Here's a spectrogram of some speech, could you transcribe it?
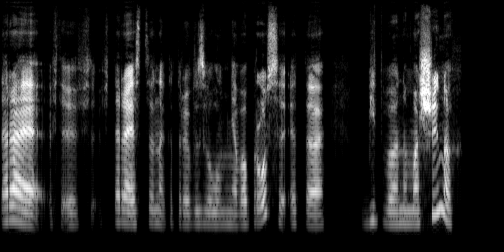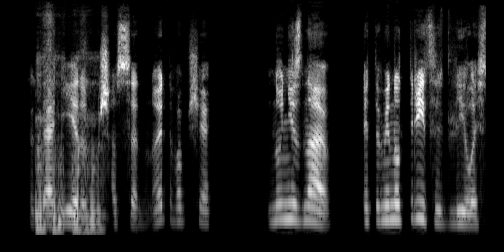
2, ф ф 2 сцена, которая вызвала у меня вопросы- это битва на машинах, когда Мгм, они едут по мгм. шоссе. Но это вообще, ну, не знаю, это минут 30 длилось,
